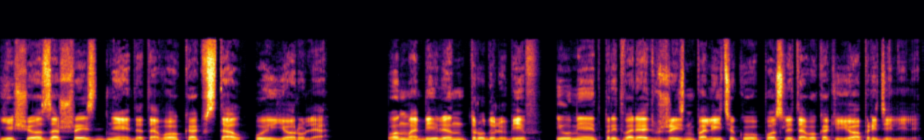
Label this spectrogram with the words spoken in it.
еще за шесть дней до того, как встал у ее руля. Он мобилен, трудолюбив и умеет притворять в жизнь политику после того, как ее определили.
